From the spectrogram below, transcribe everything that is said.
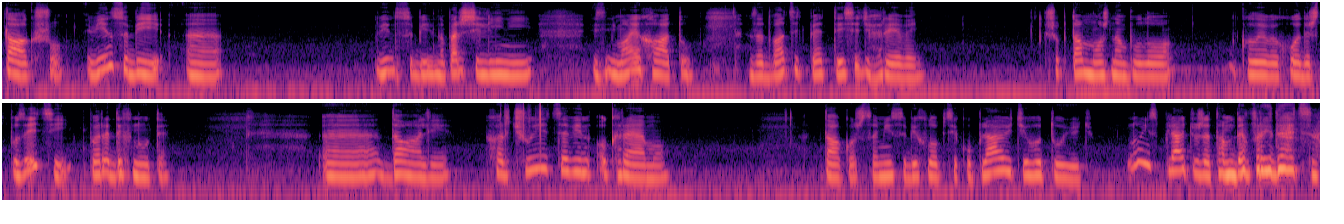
Так що він собі, е, він собі на першій лінії знімає хату за 25 тисяч гривень, щоб там можна було, коли виходиш з позицій, передихнути. Е, далі харчується він окремо. Також самі собі хлопці купляють і готують. Ну і сплять уже там, де прийдеться.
